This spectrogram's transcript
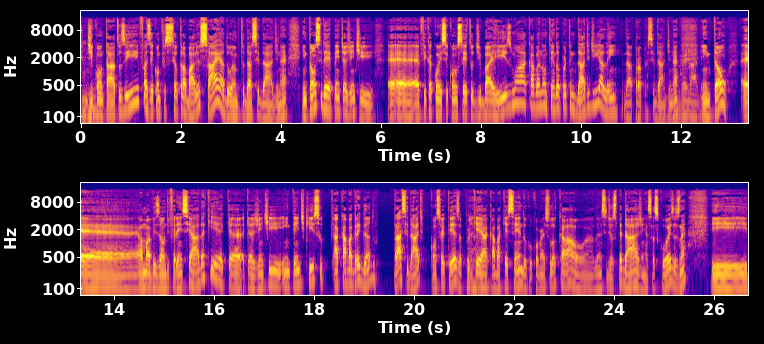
Uhum. De contatos e fazer com que o seu trabalho saia do âmbito da cidade, né? Então, se de repente a a gente é, é, é, fica com esse conceito de bairrismo, acaba não tendo a oportunidade de ir além da própria cidade, né? Verdade. Então, é, é uma visão diferenciada que, que, a, que a gente entende que isso acaba agregando para a cidade, com certeza, porque uhum. acaba aquecendo com o comércio local, a lance de hospedagem, essas coisas, né? E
